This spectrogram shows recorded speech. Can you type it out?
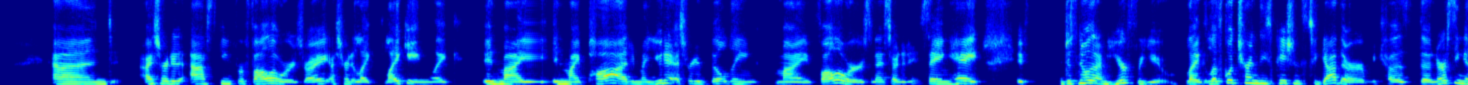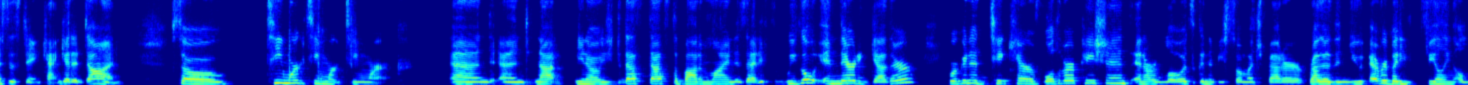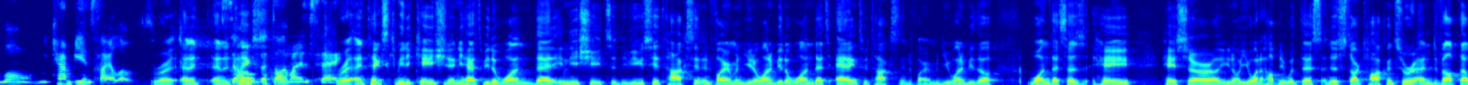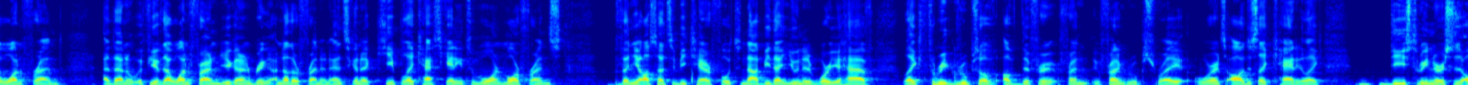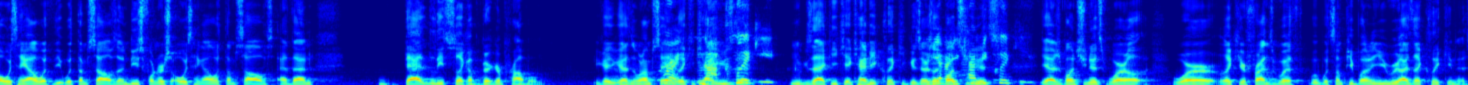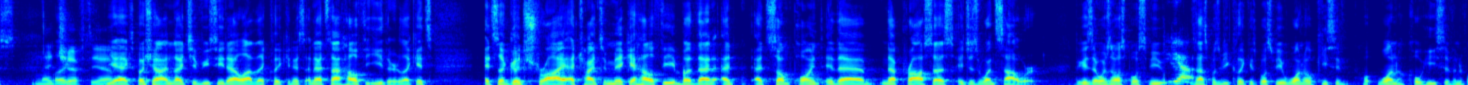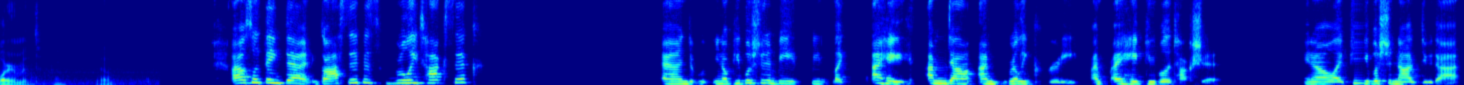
And I started asking for followers. Right? I started like liking like in my in my pod in my unit. I started building my followers, and I started saying, "Hey, if just know that I'm here for you. Like, let's go turn these patients together because the nursing assistant can't get it done. So teamwork, teamwork, teamwork. And and not, you know, that's that's the bottom line is that if we go in there together, we're gonna take care of both of our patients and our load's gonna be so much better rather than you everybody feeling alone. We can't be in silos. Right, and it and it so takes that's all I wanted to say. Right, and it takes communication, and you have to be the one that initiates it. If you see a toxic environment, you don't want to be the one that's adding to a toxic environment. You want to be the one that says, "Hey, hey, Sarah, you know, you want to help me with this," and just start talking to her and develop that one friend. And then if you have that one friend, you're gonna bring another friend in, and it's gonna keep like cascading to more and more friends. But then you also have to be careful to not be that unit where you have like three groups of, of different friend friend groups, right? Where it's all just like catty. Like these three nurses always hang out with the, with themselves, and these four nurses always hang out with themselves, and then that leads to like a bigger problem. You guys, you guys know what I'm saying? Right, Like you can't not use clicky. that. Exactly, you can't, can't be clicky because there's Yeah, a bunch of can't be units. clicky. Yeah, there's a bunch of units where where like you're friends with with, with some people and you realize that clickiness. Night Like, shift, yeah. Yeah, especially on night shift, you see that a lot of that clickiness, and that's not healthy either. Like it's it's a good try at trying to make it healthy, but then at, at some point in that in that process, it just went sour because there was not supposed to be. Yeah. It's not supposed to be clicky. It's supposed to be one cohesive one cohesive environment. Yeah. I also think that gossip is really toxic. And you know, people shouldn't be be like, I hate, I'm down, I'm really gritty. I, I hate people that talk shit. You know, like people should not do that.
